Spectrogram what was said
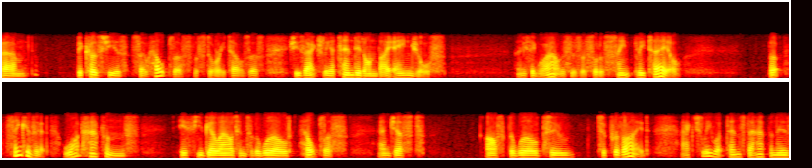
um, because she is so helpless, the story tells us, she's actually attended on by angels and you think, wow, this is a sort of saintly tale. But think of it what happens if you go out into the world helpless and just ask the world to, to provide? Actually, what tends to happen is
